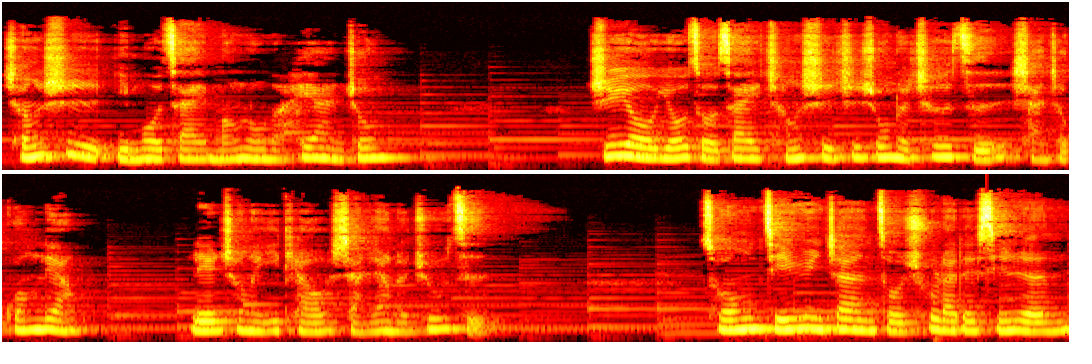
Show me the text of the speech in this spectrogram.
城市已没在朦胧的黑暗中，只有游走在城市之中的车子闪着光亮，连成了一条闪亮的珠子。从捷运站走出来的行人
